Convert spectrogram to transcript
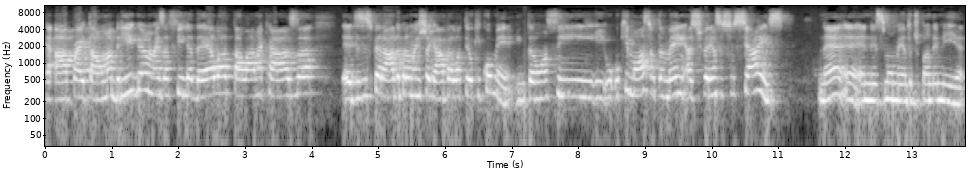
a apartar uma briga, mas a filha dela está lá na casa é, desesperada para a mãe chegar para ela ter o que comer. Então, assim, o, o, que mostra também as diferenças sociais, né, é, é, nesse momento de pandemia.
